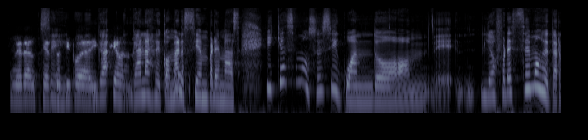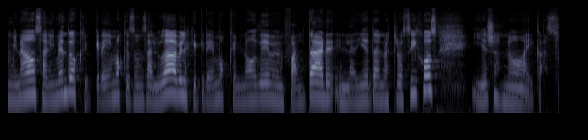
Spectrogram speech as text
generan cierto tipo de adicción. ganas de comer siempre más. ¿Y qué hacemos, Ceci, cuando eh, le ofrecemos determinados alimentos que creemos que son saludables, que creemos que no deben faltar en la dieta de nuestros hijos y ellos no hay caso,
